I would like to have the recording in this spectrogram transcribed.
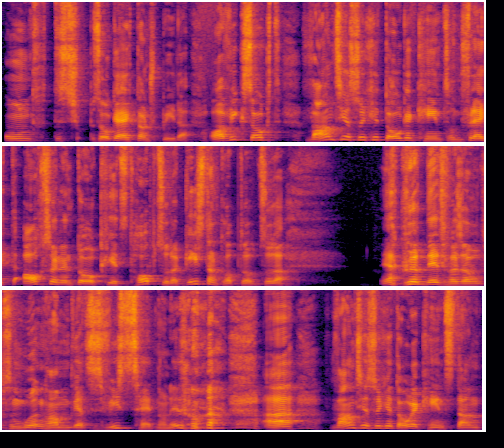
und das sage ich euch dann später. Aber wie gesagt, wenn ihr solche Tage kennt und vielleicht auch so einen Tag jetzt habt oder gestern gehabt habt oder ja gut, nicht, also ob sie morgen haben, wird es wisst heute noch nicht. wenn ihr solche Tage kennt, dann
